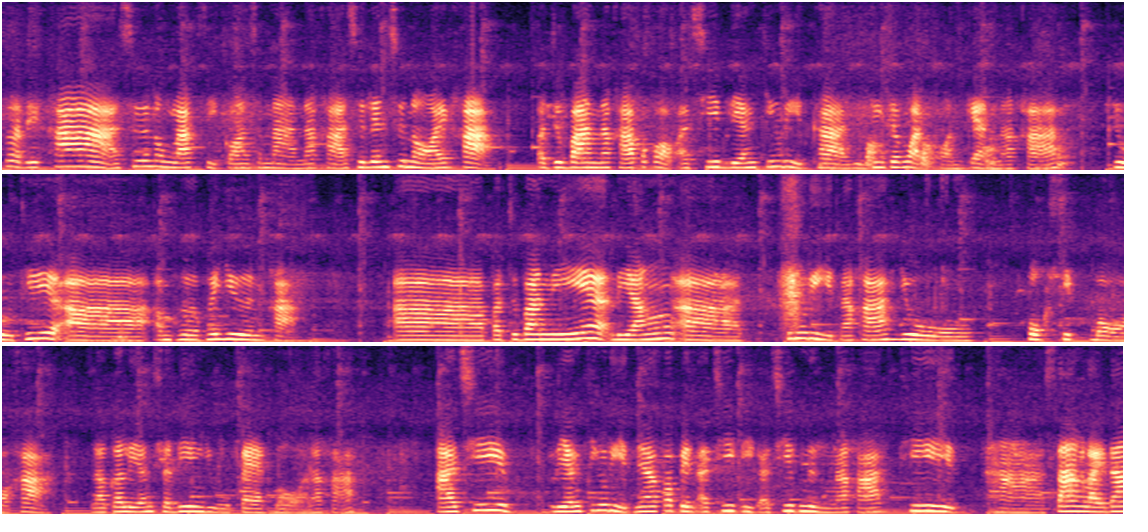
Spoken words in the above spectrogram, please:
สวัสดีค่ะ ชื่อนงรักศรีกรชำนาญนะคะ ชื่อเล่นชื่อน้อยค่ะ ปัจจุบันนะคะ ประกอบอาชีพเลี้ยงจิ้งหรีดค่ะ อยู่ที่จังหวัดขอนแก่นนะคะ อยู่ที่อ่าอำเภอพะยืนค่ะอ่าปัจจุบันนี้เลี้ยงอ่าจิ้งหรีดนะคะ อยู่ 60 บ่อค่ะ แล้วก็เลี้ยงสดิ้งอยู่ 8 บ่อนะคะ อาชีพเลี้ยงจิ้งหรีดเนี่ยก็เป็นอาชีพอีกอาชีพหนึ่งนะคะ ที่หาสร้างรายได้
